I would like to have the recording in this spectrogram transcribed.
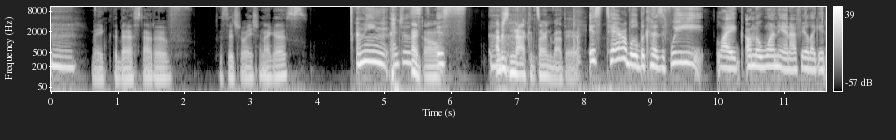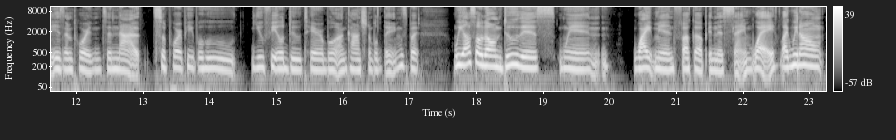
Mm. make the best out of the situation. I guess I mean, I just I don't. it's I'm just not concerned about that. it's terrible because if we like on the one hand i feel like it is important to not support people who you feel do terrible unconscionable things but we also don't do this when white men fuck up in this same way like we don't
